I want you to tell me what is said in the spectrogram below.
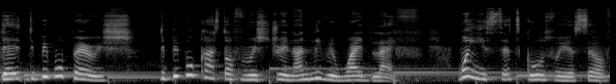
the, the people perish. The people cast off restraint and live a wild life. When you set goals for yourself,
